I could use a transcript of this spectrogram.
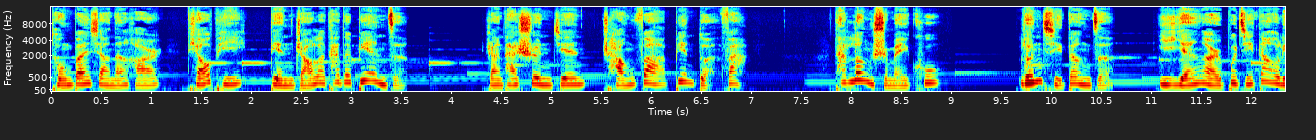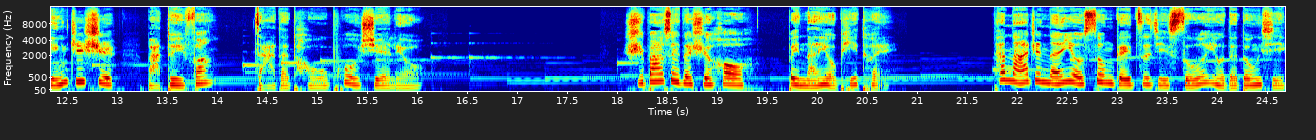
同班小男孩调皮点着了她的辫子，让她瞬间长发变短发。他愣是没哭，抡起凳子，以掩耳不及盗铃之势把对方砸得头破血流。十八岁的时候被男友劈腿，她拿着男友送给自己所有的东西，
